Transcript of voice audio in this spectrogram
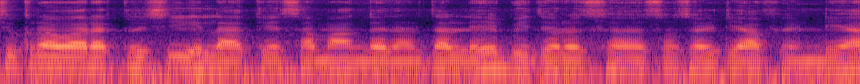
ಶುಕ್ರವಾರ ಕೃಷಿ ಇಲಾಖೆ ಸಭಾಂಗಣದಲ್ಲಿ ಬಿದಿರು ಸೊಸೈಟಿ ಆಫ್ ಇಂಡಿಯಾ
